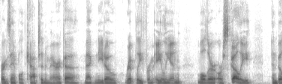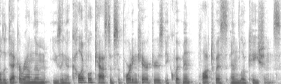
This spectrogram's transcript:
for example Captain America, Magneto, Ripley from Alien, Mulder, or Scully, and build a deck around them using a colorful cast of supporting characters, equipment, plot twists, and locations.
